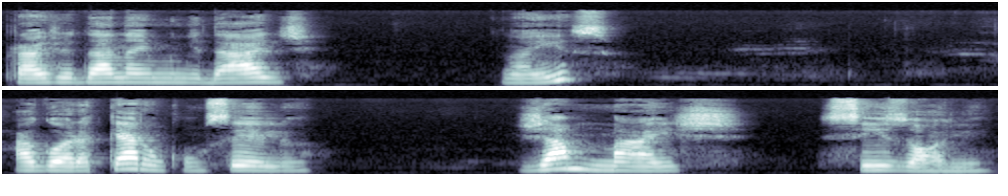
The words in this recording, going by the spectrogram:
para ajudar na imunidade, não é isso? Agora, quer um conselho? Jamais se isole.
